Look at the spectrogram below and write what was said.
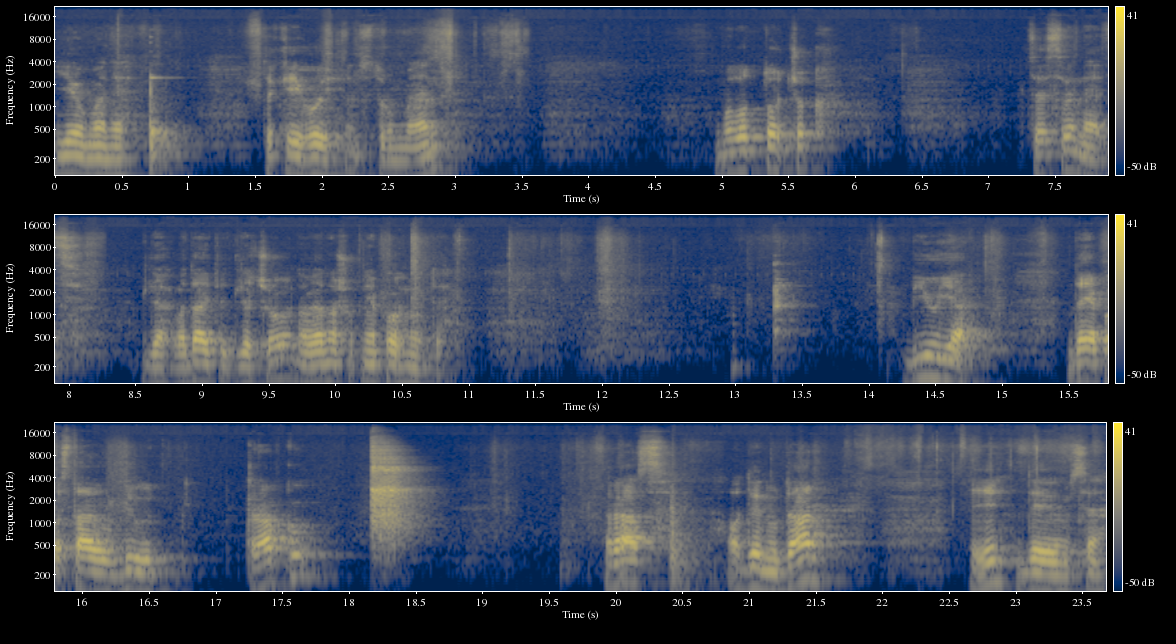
Є в мене такий ось інструмент, молоточок. Це свинець. Для, вгадайте для чого? Навірно, щоб не погнути. Б'ю я, де я поставив білу крапку. Раз, один удар і дивимося,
